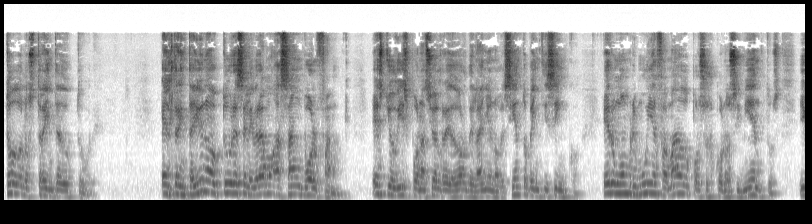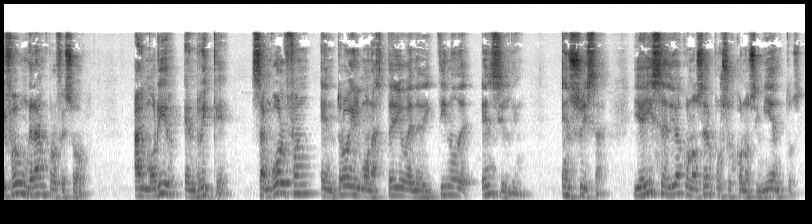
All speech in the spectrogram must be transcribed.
todos los 30 de octubre. El 31 de octubre celebramos a San Wolfgang. Este obispo nació alrededor del año 925. Era un hombre muy afamado por sus conocimientos y fue un gran profesor. Al morir Enrique, San Wolfgang entró en el monasterio benedictino de Ensilden, en Suiza, y ahí se dio a conocer por sus conocimientos,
